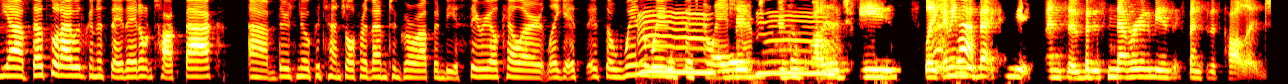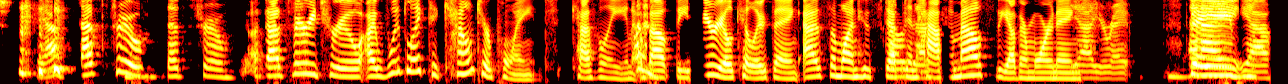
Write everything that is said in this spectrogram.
yeah that's what I was going to say they don't talk back um, there's no potential for them to grow up and be a serial killer. Like it's it's a win-win mm, situation. There's no college fees. Like I mean, yeah. the vet can be expensive, but it's never going to be as expensive as college. yeah, that's true. That's true. Yeah. That's very true. I would like to counterpoint Kathleen about the serial killer thing as someone who stepped oh, yeah. in half a mouse the other morning. Yeah, you're right. They, I, yeah,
